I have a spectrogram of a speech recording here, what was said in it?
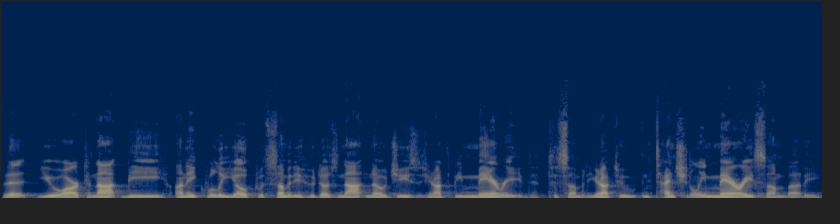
that you are to not be unequally yoked with somebody who does not know Jesus. You're not to be married to somebody. You're not to intentionally marry somebody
